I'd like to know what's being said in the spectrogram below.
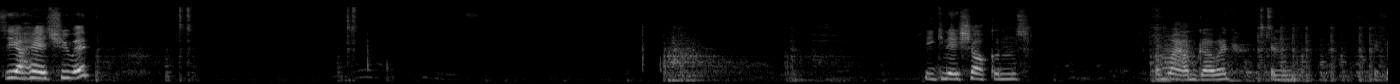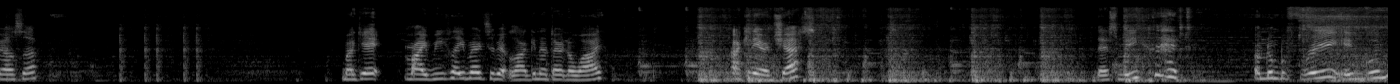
See, I hear shooting. You can hear shotguns. I'm where I'm going, and it fails there. My gate, my replay mode's a bit lagging. I don't know why. I can hear a chest. There's me. I'm number three, England,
